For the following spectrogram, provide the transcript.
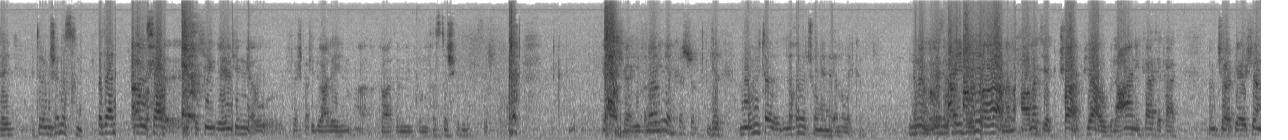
دەی ئترە میشە نسخن. أو شيء يمكنني أو فاشهدوا عليهم أربعة منكم فاستشهدوا شاهدين رامية كشف مەویتە لە خۆ چۆنێ ئەمەوەی کرد حالەتێک چوار پیا و بلعانی کاتێکات ئەم چوار پیاویشان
